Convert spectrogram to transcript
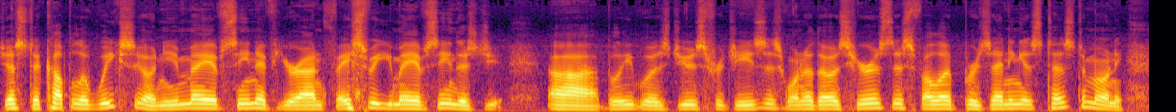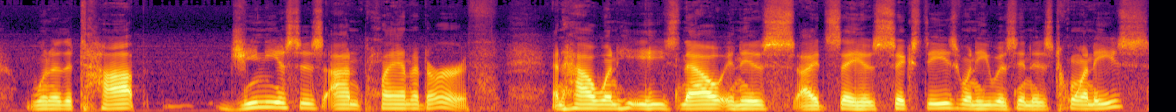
just a couple of weeks ago, and you may have seen if you're on Facebook, you may have seen this. Uh, I believe was Jews for Jesus. One of those. Here's this fellow presenting his testimony. One of the top geniuses on planet Earth, and how when he, he's now in his, I'd say his 60s, when he was in his 20s,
